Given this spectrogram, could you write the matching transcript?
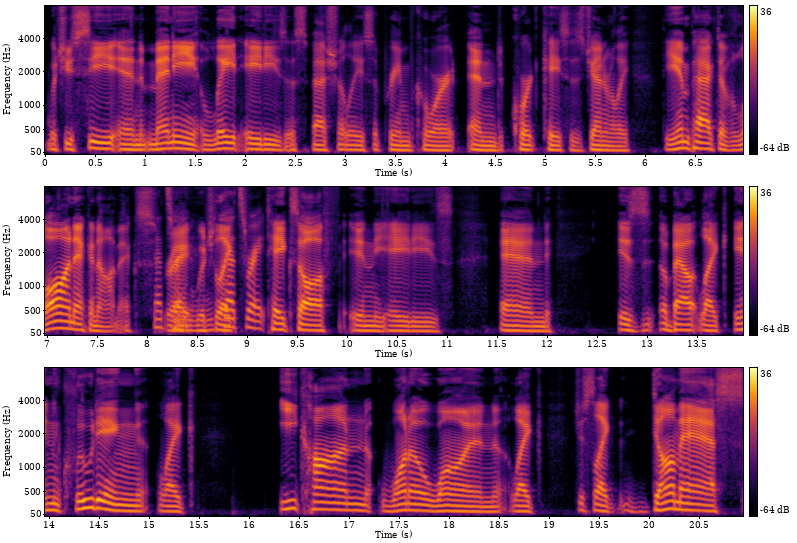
which you see in many late 80s, especially Supreme Court and court cases generally. The impact of law and economics, That's right? right. Which like That's right. takes off in the 80s and is about like including like econ 101 like just like dumbass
